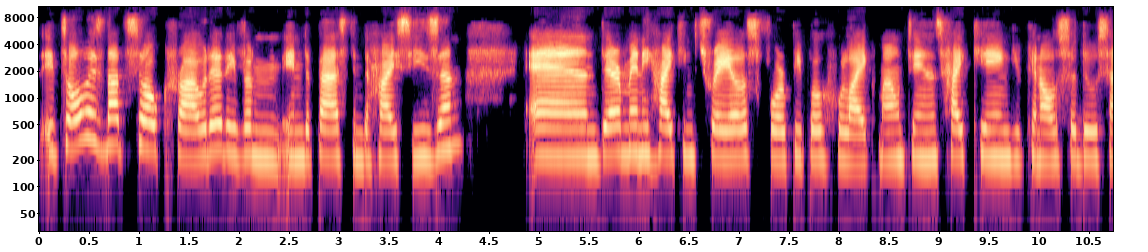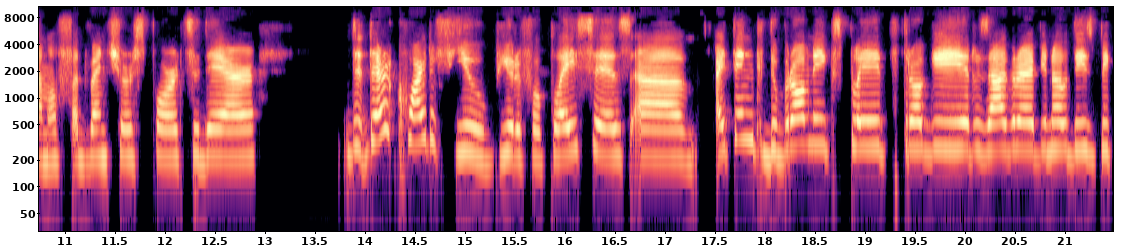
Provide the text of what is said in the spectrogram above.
it's always not so crowded, even in the past in the high season. And there are many hiking trails for people who like mountains hiking. You can also do some of adventure sports there there are quite a few beautiful places. Uh, I think Dubrovnik, Split, Trogir, Zagreb, you know, these big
